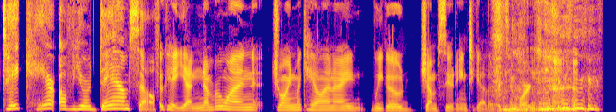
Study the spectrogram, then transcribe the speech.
take care of your damn self. Okay, yeah. Number one, join Michaela and I. We go jumpsuiting together. It's important.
